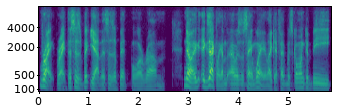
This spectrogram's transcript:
Right, right. This is, but yeah, this is a bit more. Um, no, exactly. I'm, I was the same way. Like, if it was going to be,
